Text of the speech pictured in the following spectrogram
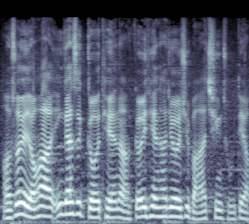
好，所以的话应该是隔天啊，隔一天它就会去把它清除掉。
